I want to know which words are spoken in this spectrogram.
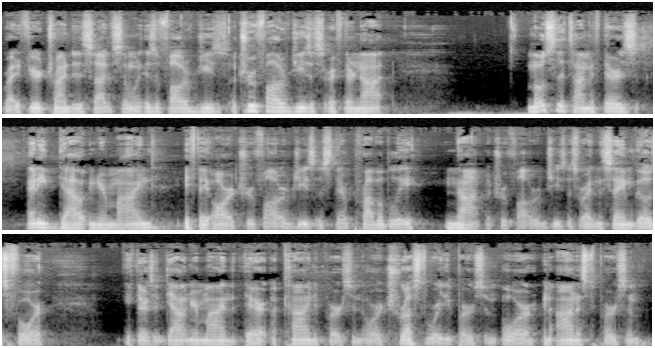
right? If you're trying to decide if someone is a follower of Jesus, a true follower of Jesus, or if they're not, most of the time, if there's any doubt in your mind, if they are a true follower of Jesus, they're probably not a true follower of Jesus, right? And the same goes for if there's a doubt in your mind that they're a kind person or a trustworthy person or an honest person,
